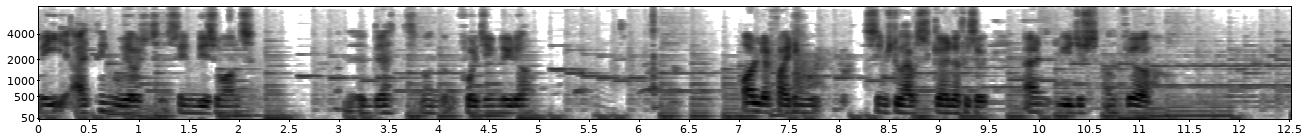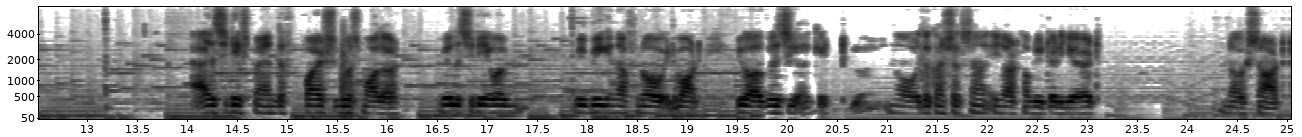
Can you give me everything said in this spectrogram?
We, I think we have seen these ones. That's one for gym leader. All that fighting seems to have scared the fish away, and you just unfair. As the city expands, the forest grows smaller. Will the city ever be big enough? No, it won't. You always get No, the construction is not completed yet. No, it's not.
